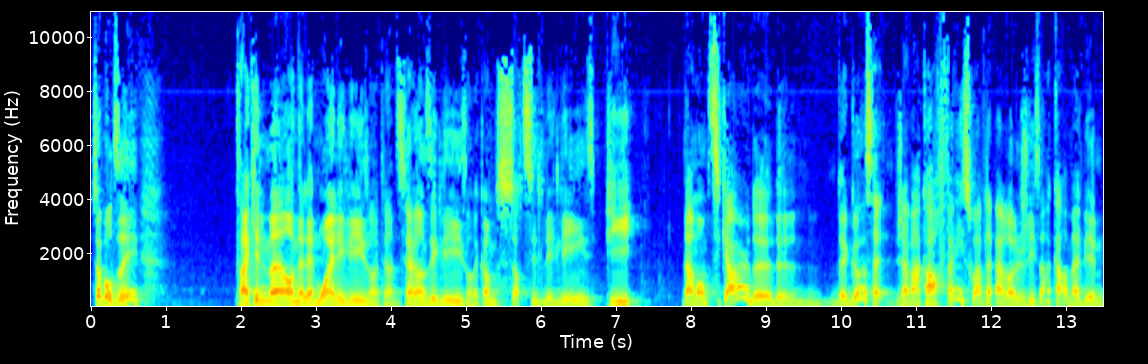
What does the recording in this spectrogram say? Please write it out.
ça pour dire, tranquillement, on allait moins à l'église, on était dans différentes églises, on a comme sorti de l'église, puis dans mon petit cœur de, de, gars, j'avais encore faim et soif de la parole, je lisais encore ma Bible.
